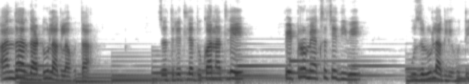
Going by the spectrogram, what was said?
अंधार दाटू लागला होता. जत्रेतल्या दुकानातले पेट्रोमॅक्सचे दिवे उजळू लागले होते.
